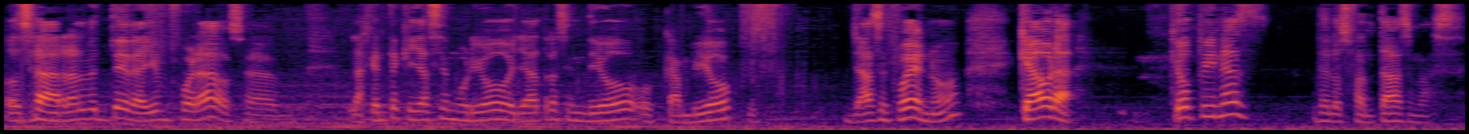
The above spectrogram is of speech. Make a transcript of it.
O sea, realmente de ahí en fuera, o sea, la gente que ya se murió ya trascendió o cambió, pues ya se fue, ¿no? Que ahora, ¿qué opinas de los fantasmas?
